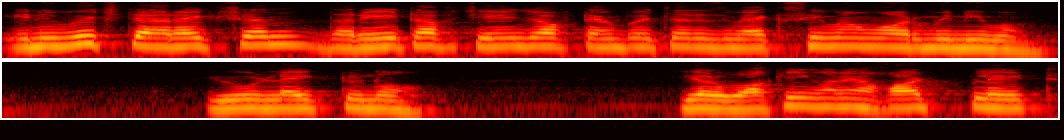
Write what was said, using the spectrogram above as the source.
in which direction the rate of change of temperature is maximum or minimum, you would like to know you are walking on a hot plate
